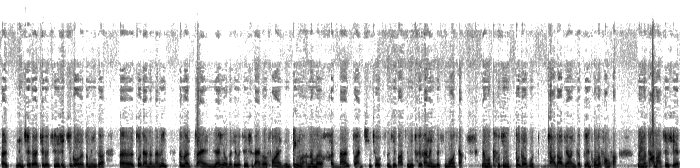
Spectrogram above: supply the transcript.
呃这个这个军事机构的这么一个呃作战的能力。那么在原有的这个军事改革方案已经定了，那么很难短期就自己把自己推翻的一个情况下，那么普京不得不找到这样一个变通的方法。那么他把这些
